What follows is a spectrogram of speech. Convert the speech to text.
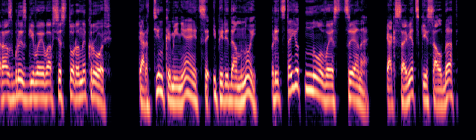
разбрызгивая во все стороны кровь. Картинка меняется, и передо мной предстает новая сцена, как советский солдат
